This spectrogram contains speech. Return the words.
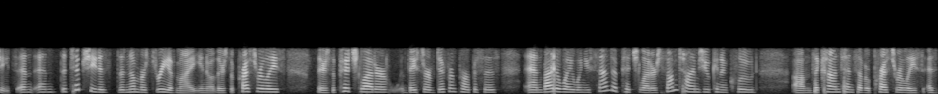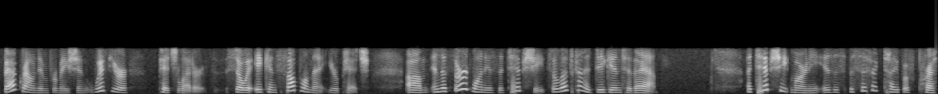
sheets and and the tip sheet is the number 3 of my you know there's the press release there's the pitch letter they serve different purposes and by the way when you send a pitch letter sometimes you can include um, the contents of a press release as background information with your pitch letter. So it, it can supplement your pitch. Um, and the third one is the tip sheet. So let's kind of dig into that. A tip sheet, Marnie, is a specific type of press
